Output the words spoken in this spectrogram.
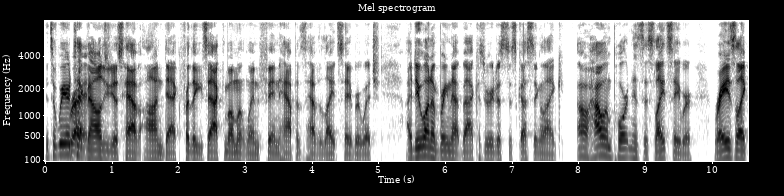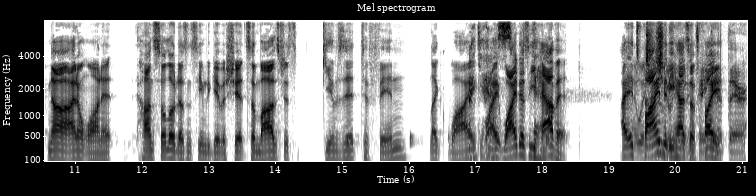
It's a weird Right. technology to just have on deck for the exact moment when Finn happens to have the lightsaber, which I do want to bring that back because we were just discussing, like, oh, how important is this lightsaber? Rey's like, nah, I don't want it. Han Solo doesn't seem to give a shit, so Maz just gives it to Finn. Like, why? Why? Why does he have it? I, it's I fine that he has a fight, there.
